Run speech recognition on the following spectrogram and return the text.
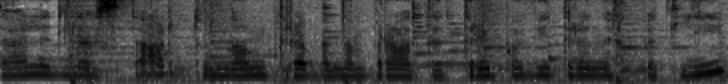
Далі для старту нам треба набрати три повітряних петлі,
